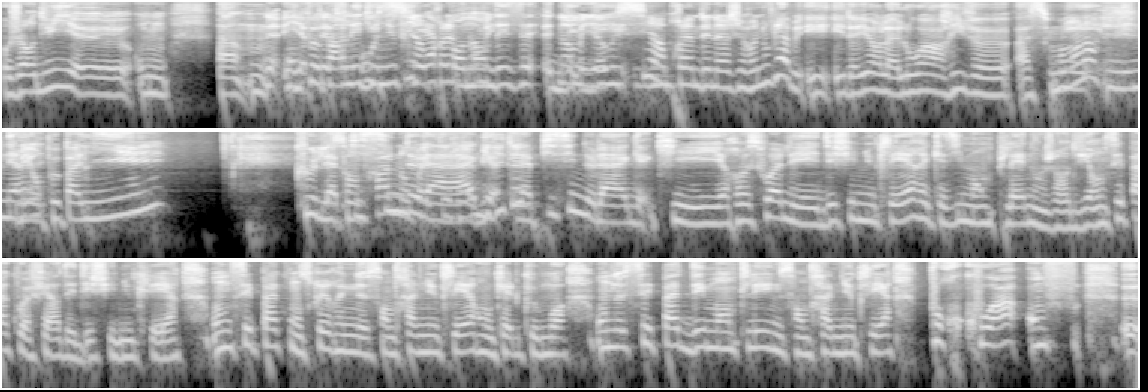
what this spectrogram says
Aujourd'hui, euh, on, enfin, Il peut parler du nucléaire problème- pendant non, mais- des Non, mais il y a aussi un problème d'énergie renouvelable. Et, et d'ailleurs, la loi arrive euh, à ce moment-là. Mais on peut pas nier que les la piscine de la Hague, la piscine de la Hague qui reçoit les déchets nucléaires est quasiment pleine aujourd'hui. On ne sait pas quoi faire des déchets nucléaires. On ne sait pas construire une centrale nucléaire en quelques mois. On ne sait pas démanteler une centrale nucléaire. Pourquoi euh,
